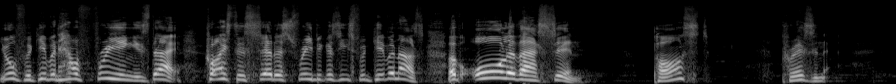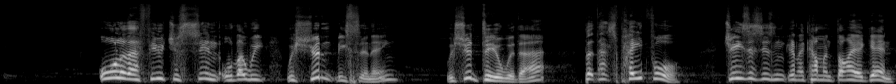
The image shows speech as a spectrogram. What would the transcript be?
You're forgiven. How freeing is that? Christ has set us free because he's forgiven us of all of our sin, past, present, all of our future sin, although we, we shouldn't be sinning, we should deal with that, but that's paid for. Jesus isn't going to come and die again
